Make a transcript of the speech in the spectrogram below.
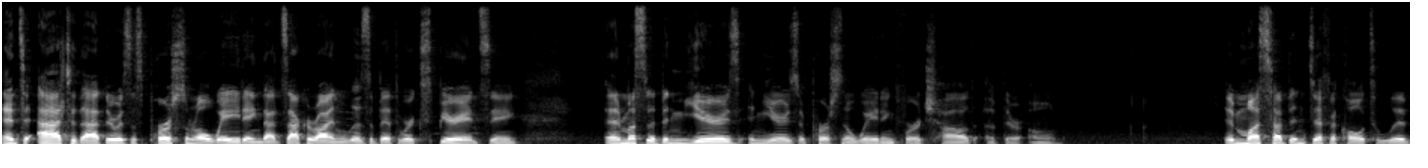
And to add to that, there was this personal waiting that Zachariah and Elizabeth were experiencing. And it must have been years and years of personal waiting for a child of their own. It must have been difficult to live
